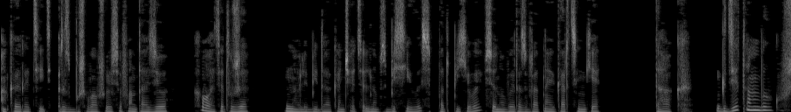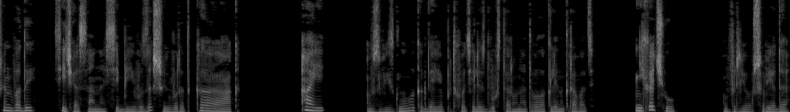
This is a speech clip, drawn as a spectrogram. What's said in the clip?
окоротить разбушевавшуюся фантазию. Хватит уже. Но либидо окончательно взбесилась, подпихивая все новые развратные картинки. Так, где там был кувшин воды? Сейчас она себе его за шиворот. Как? Ай! Взвизгнула, когда ее подхватили с двух сторон и отволокли на кровать. «Не хочу». «Врешь, Веда.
